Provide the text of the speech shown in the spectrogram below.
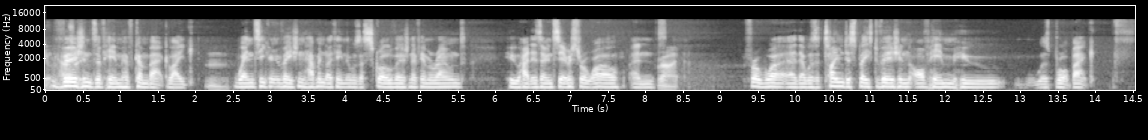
like has he? Versions of him have come back. Like when Secret Invasion happened, I think there was a Skrull version of him around who had his own series for a while, and Right. for a while uh, there was a time displaced version of him who was brought back, f-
